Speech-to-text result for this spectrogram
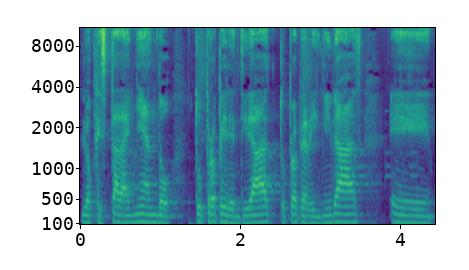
lo que está dañando tu propia identidad, tu propia dignidad. Eh,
